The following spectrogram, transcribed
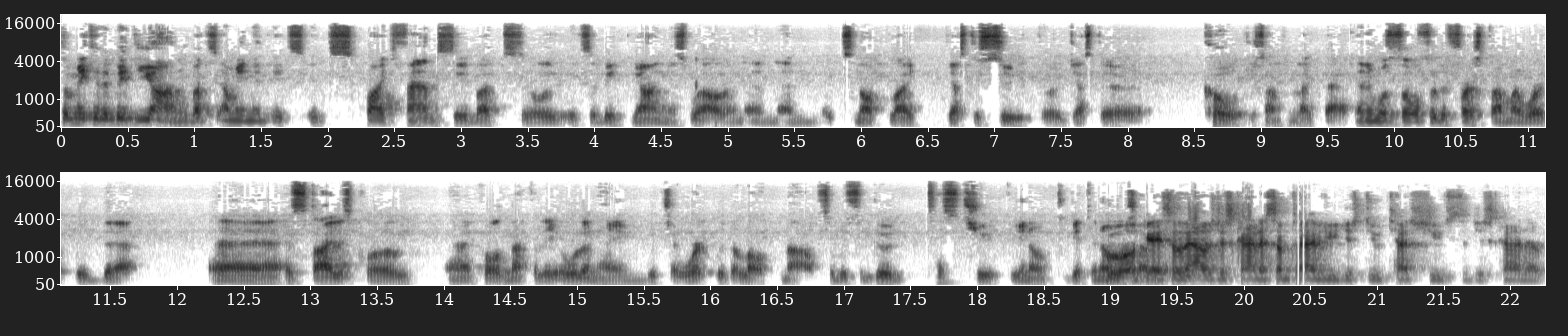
to make it a bit young, but I mean it, it's it's quite fancy, but still it's a bit young as well, and, and and it's not like just a suit or just a coat or something like that. And it was also the first time I worked with uh, uh, a stylist called uh, called Natalie Olenheim, which I work with a lot now. So it's a good test shoot, you know, to get to know. Cool. Okay, other. so that was just kind of sometimes you just do test shoots to just kind of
